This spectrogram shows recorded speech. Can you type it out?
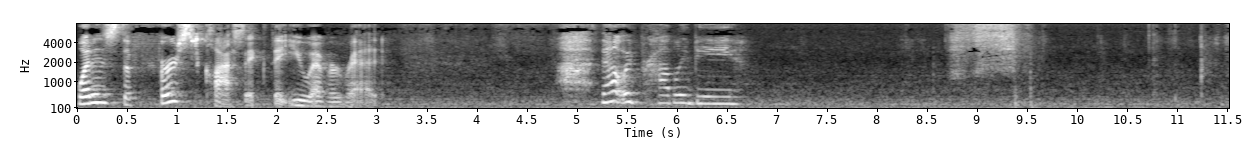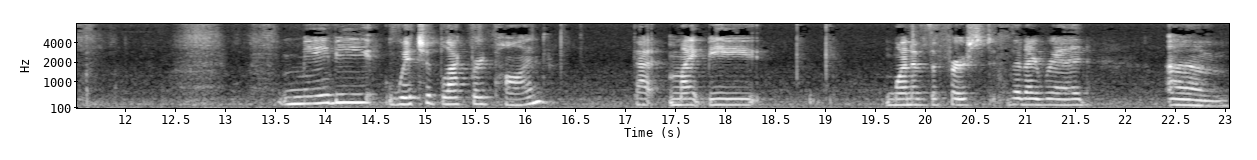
What is the first classic that you ever read? That would probably be maybe Witch of Blackbird Pond. That might be one of the first that I read. Um,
